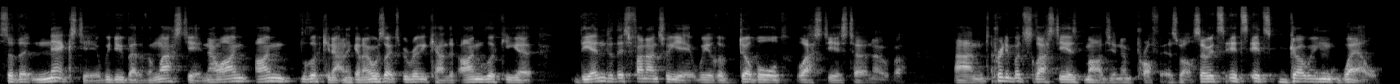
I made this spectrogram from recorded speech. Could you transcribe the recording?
so that next year we do better than last year? Now I'm I'm looking at, and again, I always like to be really candid, I'm looking at the end of this financial year, we'll have doubled last year's turnover and pretty much last year's margin and profit as well. So it's it's it's going well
